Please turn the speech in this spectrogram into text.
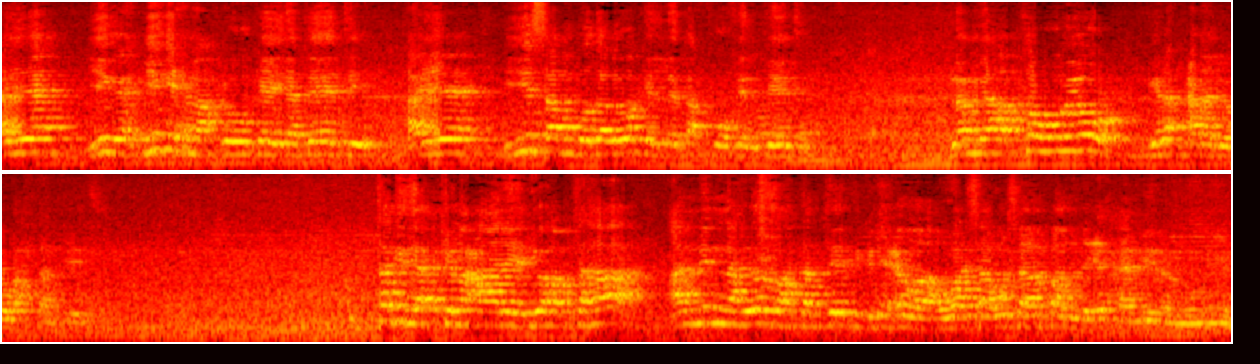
أيه يجي يجي محلو كينا تيتي. أيه يسم بدل وكل اللي في تيتي لما يحطه يو قرأ على اليوم بحثا تيتي. تجد يحكي معاني يهبتها أننا يربح تنتيتك دعوة واسا واسا أرفض دعيها أمير المؤمنين.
